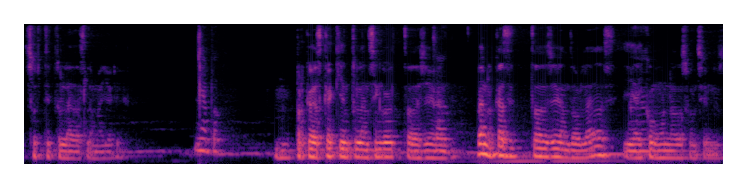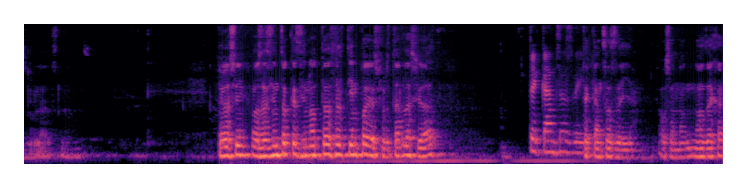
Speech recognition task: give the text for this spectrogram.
subtituladas la mayoría. No, pues. Porque ves que aquí en Tulancingo todas llegan. Bueno, casi todas llegan dobladas y hay como una o dos funciones dobladas más. Pero sí, o sea, siento que si no te das el tiempo de disfrutar la ciudad, te cansas de ella. Te cansas de ella. O sea, no, no, deja,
